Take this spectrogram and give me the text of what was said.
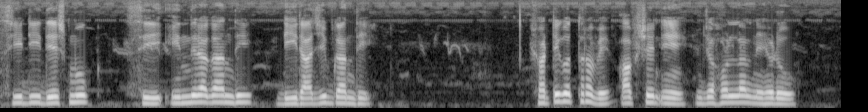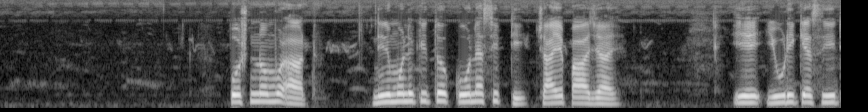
C. D. Deshmukh, C. Indira Gandhi, D. Rajiv Gandhi. সঠিক উত্তর হবে অপশন এ, জওহরলাল নেহরু। প্রশ্ন নম্বর আট, নিম্নলিখিত কোন অ্যাসিডটি চায়ে পাওয়া যায়? A. Uric acid,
